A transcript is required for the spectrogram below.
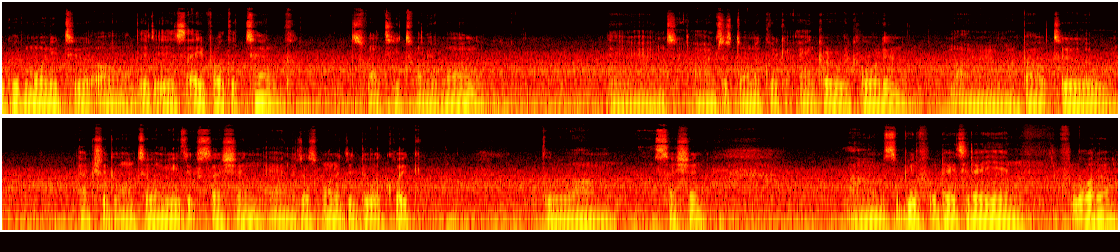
good morning to all. It is April the 10th, 2021, and I'm just doing a quick anchor recording. I'm about to actually go into a music session, and I just wanted to do a quick little um, session. Um, it's a beautiful day today in Florida.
